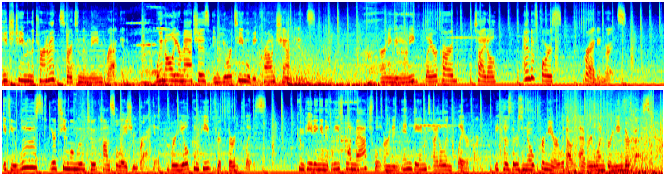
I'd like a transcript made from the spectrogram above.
Each team in the tournament starts in the main bracket. Win all your matches, and your team will be crowned champions, earning a unique player card, title, and of course, bragging rights. If you lose, your team will move to a consolation bracket, where you'll compete for third place. Competing in at least one match will earn an in game title and player card, because there's no Premier without everyone bringing their best.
